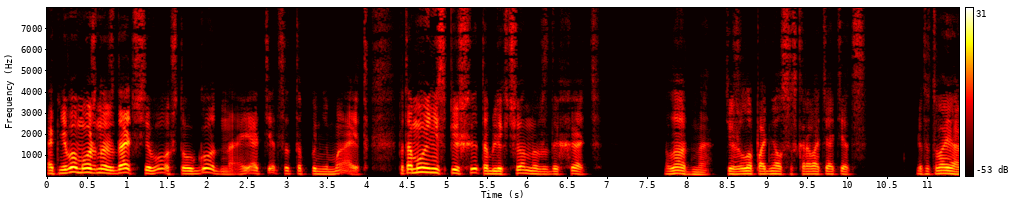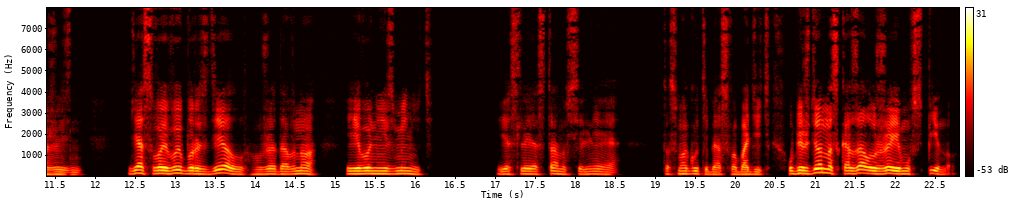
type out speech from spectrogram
От него можно ждать всего, что угодно, и отец это понимает, потому и не спешит облегченно вздыхать. Ладно, тяжело поднялся с кровати отец. Это твоя жизнь. Я свой выбор сделал уже давно, и его не изменить. Если я стану сильнее, то смогу тебя освободить, убежденно сказал уже ему в спину.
